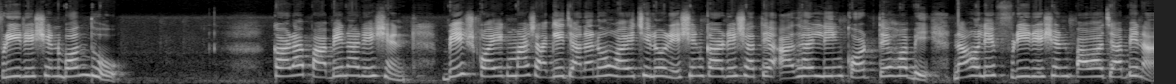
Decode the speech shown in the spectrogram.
ফ্রি রেশন বন্ধ। কারা পাবে না রেশন? বেশ কয়েক মাস আগে জানানো হয়েছিল রেশন কার্ডের সাথে আধার লিঙ্ক করতে হবে, না হলে ফ্রি রেশন পাওয়া যাবে না।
